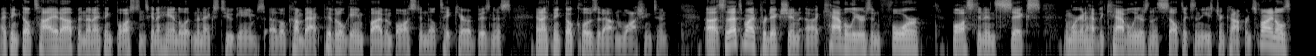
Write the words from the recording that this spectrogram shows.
I think they'll tie it up, and then I think Boston's going to handle it in the next two games. Uh, they'll come back, pivotal game five in Boston. They'll take care of business, and I think they'll close it out in Washington. Uh, so that's my prediction uh, Cavaliers in four, Boston in six, and we're going to have the Cavaliers and the Celtics in the Eastern Conference Finals,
